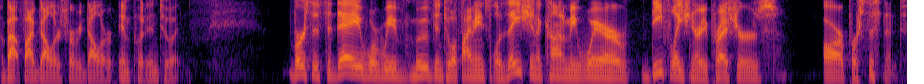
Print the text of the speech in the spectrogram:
about $5 for every dollar input into it. Versus today where we've moved into a financialization economy where deflationary pressures are persistent.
